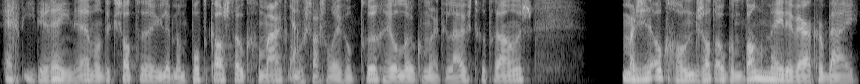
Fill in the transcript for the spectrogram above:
echt iedereen. Hè? Want ik zat, eh, jullie hebben een podcast ook gemaakt, kom Ja. ik straks nog even op terug. Heel leuk om naar te luisteren trouwens. Maar er, zit ook gewoon, er zat ook een bankmedewerker bij.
